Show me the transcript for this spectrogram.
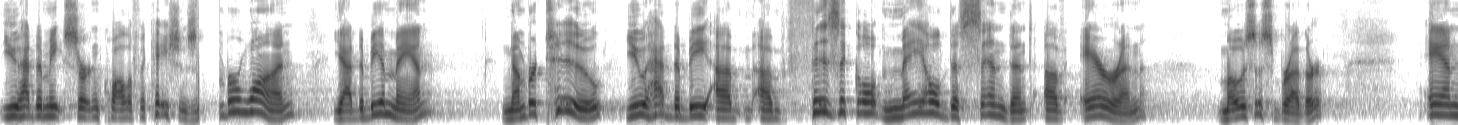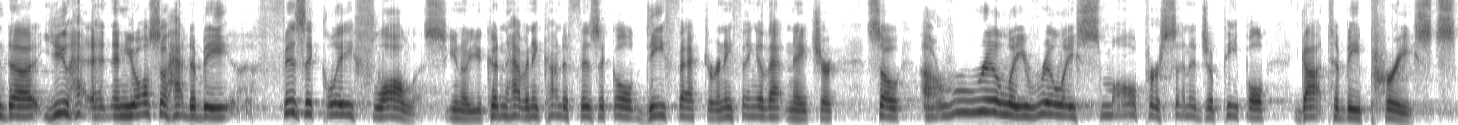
you had to meet certain qualifications. Number one, you had to be a man. Number two, you had to be a, a physical male descendant of Aaron, Moses' brother. And uh, you had, and you also had to be physically flawless. You know, you couldn't have any kind of physical defect or anything of that nature. So a really, really small percentage of people got to be priests.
